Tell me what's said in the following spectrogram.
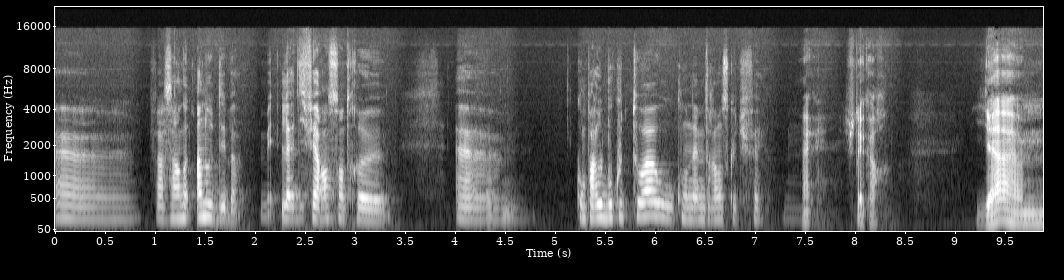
Euh, Enfin, c'est un, un autre débat. Mais la différence entre euh, qu'on parle beaucoup de toi ou qu'on aime vraiment ce que tu fais. Je suis d'accord. Il y a, euh,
